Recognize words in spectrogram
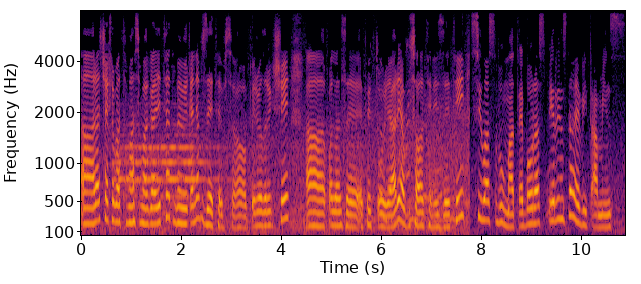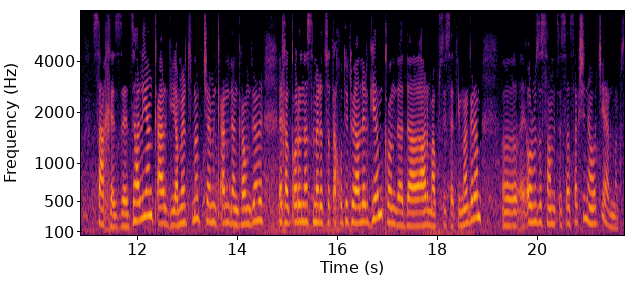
აა რაც შეეხება თმას მაგალითად, მე ვიყენებ ზეთებს პირველ რიგში. აა ყველაზე ეფექტური არის აბუსალათინის ზეთი. ცილას ვუმატებ ორასპირინს და E ვიტამინს. სახეზე. ძალიან კარგია. მე ვწმობ ჩემი კანიდან გამომდინარე, ეხლა კორონას მერე ცოტა ხუთი თვე ალერგია მქონდა და არ მაქვს ისეთი, მაგრამ 53 წელს სასაკში ნაოჭი არ მაქვს.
